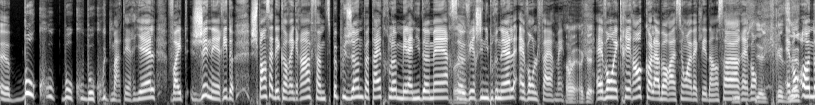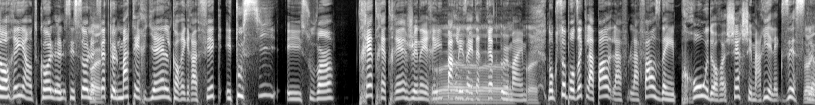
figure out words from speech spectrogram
euh, beaucoup, beaucoup, beaucoup de matériel va être généré. De... Je pense à des chorégraphes un petit peu plus jeunes peut-être, là, Mélanie Demers, Virginie Brunel, elles vont le faire maintenant. Ah. Elles vont écrire en collaboration avec les danseurs. Puis- elles, vont, le elles vont honorer, en tout cas, c'est ça, le fait que le matériel chorégraphique est aussi et souvent très, très, très généré par les interprètes eux-mêmes. Donc ça pour dire que la, pa- la, la phase d'impro, de recherche chez Marie, elle existe. là.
